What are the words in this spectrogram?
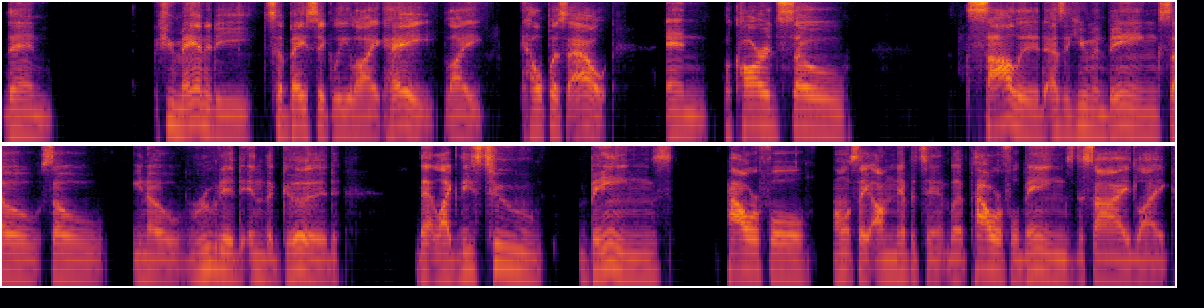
than humanity to basically like hey like help us out and picard's so solid as a human being so so you know rooted in the good that like these two beings powerful I won't say omnipotent, but powerful beings decide like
